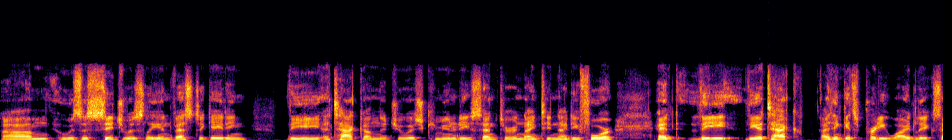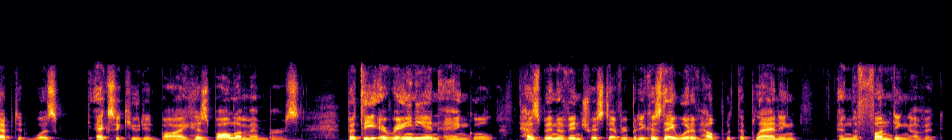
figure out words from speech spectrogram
um, who was assiduously investigating the attack on the Jewish Community Center in 1994. And the, the attack, I think it's pretty widely accepted, was executed by Hezbollah members. But the Iranian angle has been of interest to everybody because they would have helped with the planning and the funding of it.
